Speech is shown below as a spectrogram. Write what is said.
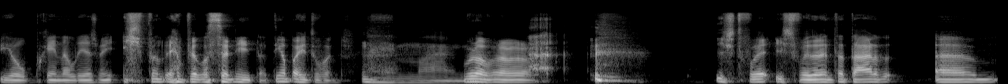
eu peguei na lesma e expandei pela sanita. Tinha para 8 anos. É, mano. Bro, bro, bro. Isto foi, isto foi durante a tarde. Ahm,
